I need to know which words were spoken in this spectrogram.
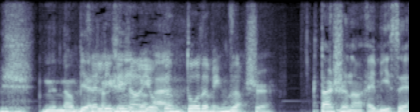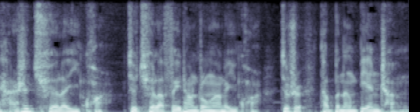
能能变成历史上有更多的名字。是，但是呢，A、B、C 还是缺了一块儿，就缺了非常重要的一块儿，就是它不能编程，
